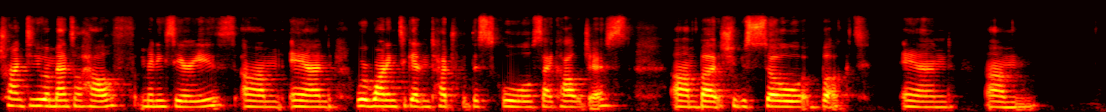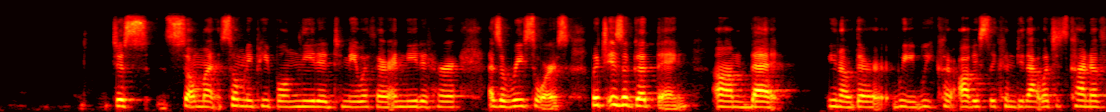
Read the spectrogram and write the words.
trying to do a mental health mini series um, and we're wanting to get in touch with the school psychologist um, but she was so booked and um, just so much so many people needed to meet with her and needed her as a resource which is a good thing um, that you know there we we could obviously couldn't do that which is kind of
